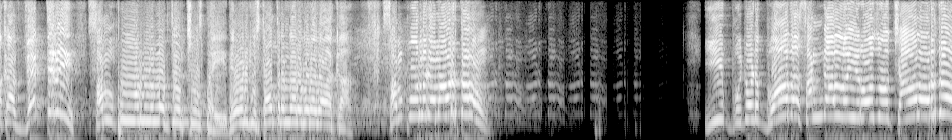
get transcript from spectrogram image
ఒక వ్యక్తిని సంపూర్ణంగా చూస్తాయి దేవుడికి స్తోత్రం కలుగునగాక. సంపూర్ణంగా మారుతాం. ఈ ఇటువంటి బోధ సంఘాల్లో ఈరోజు చాలా అరుదు.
